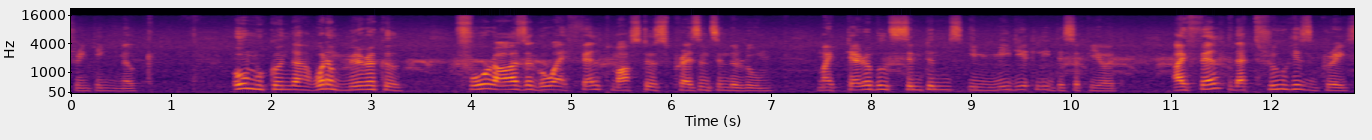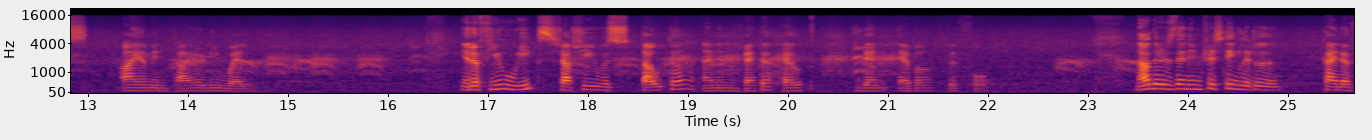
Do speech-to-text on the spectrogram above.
drinking milk. Oh Mukunda, what a miracle! Four hours ago, I felt Master's presence in the room. My terrible symptoms immediately disappeared. I felt that through His grace, I am entirely well. In a few weeks, Shashi was stouter and in better health than ever before. Now, there's an interesting little kind of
